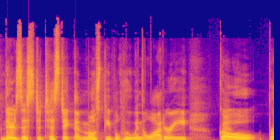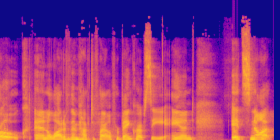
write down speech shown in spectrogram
there's this statistic that most people who win the lottery go broke and a lot of them have to file for bankruptcy and it's not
